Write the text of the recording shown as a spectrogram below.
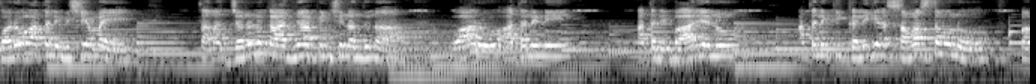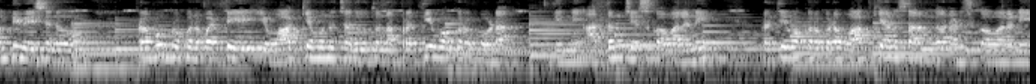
ఫరో అతని విషయమై తన జనులకు ఆజ్ఞాపించినందున వారు అతనిని అతని భార్యను అతనికి కలిగిన సమస్తమును పంపివేశను ప్రభు కృపను బట్టి ఈ వాక్యమును చదువుతున్న ప్రతి ఒక్కరు కూడా దీన్ని అర్థం చేసుకోవాలని ప్రతి ఒక్కరు కూడా వాక్యానుసారంగా నడుచుకోవాలని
